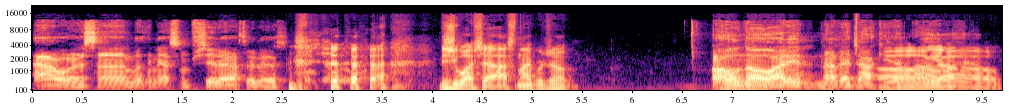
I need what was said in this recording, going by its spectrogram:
hour, son, looking at some shit after this. Did you watch that eye sniper jump? Oh no, I didn't. Not that jock yet. Oh, no. y'all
